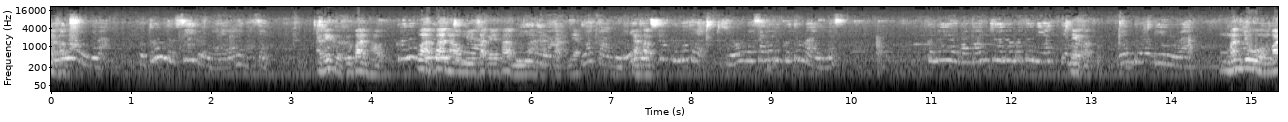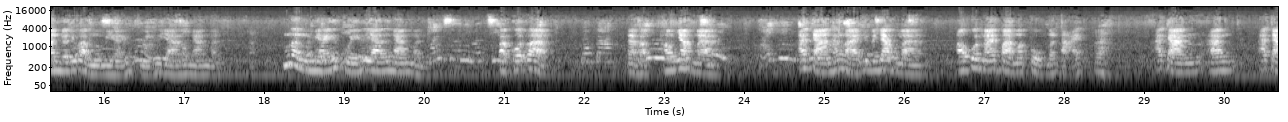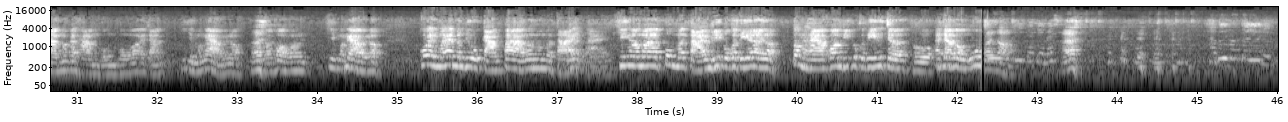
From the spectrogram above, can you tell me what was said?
นะครับอันนี้ก็คือบ้านเฮาว่าบ้านเฮามีศักยภาพมหาศาลเนี่ยนะครับนี่ครับมันอยู่ของมันโดยที่ว่ามันมีอะไรก็ปุ๋ยคือยาคือน้ำมัน เมื่อมันมีอะไรก็ปุ๋ยคือยาคือน้ำมัน ปรากฏว่านะครับเขายับมา อาจารย์ทั้งหลายที่ไปย่ำมา เอาก้นไม้ป่ามาปลูกมันตายอาจารย์อาจารย์มันก็ถามผมผมว่าอาจารย์ที่จะมะง่าวไหมหรอกเขาบอกว่าที่มะง่าวไหมหรอกกล้นไม้มันอยู่กลางป่ามันมันมาตายทิ้งเอามาปุ๊บมันตายมันผิดปกติอะไรเนาะต้องหาความผิดปกติให้เจอ อาจารย์บอกอู้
